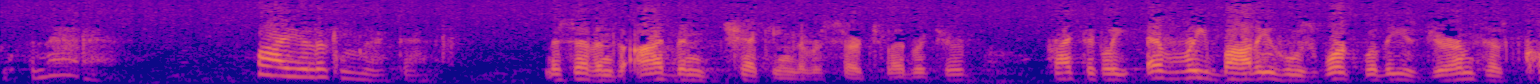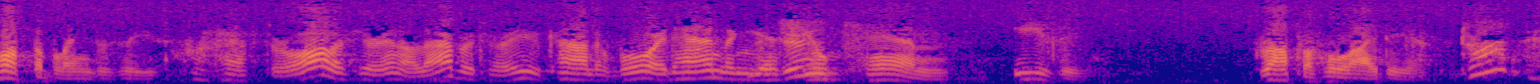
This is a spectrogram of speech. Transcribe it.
What's the matter? Why are you looking like that? Miss Evans, I've been checking the research literature. Practically everybody who's worked with these germs has caught the blame disease. Well, after all, if you're in a laboratory, you can't avoid handling Yes, the germs. you can. Easy. Drop the whole idea. Drop it.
